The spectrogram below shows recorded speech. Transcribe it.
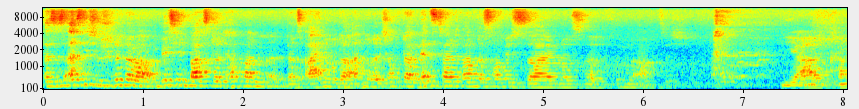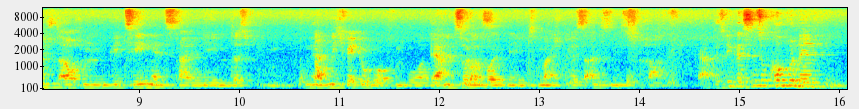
das ist alles nicht so schlimm, wenn man ein bisschen bastelt, hat man das eine oder andere. Ich habe da ein Netzteil dran, das habe ich seit 1985. Ja, du kannst auch ein PC-Netzteil nehmen, das noch nicht weggeworfen wurde. Ja, so. Volt nehmen zum Beispiel, das ist alles nicht so tragisch. Ja, deswegen, das sind so Komponenten.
